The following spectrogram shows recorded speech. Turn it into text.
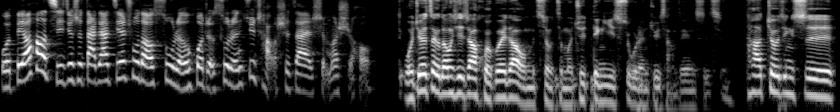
我比较好奇，就是大家接触到素人或者素人剧场是在什么时候？我觉得这个东西就要回归到我们怎怎么去定义素人剧场这件事情。它究竟是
